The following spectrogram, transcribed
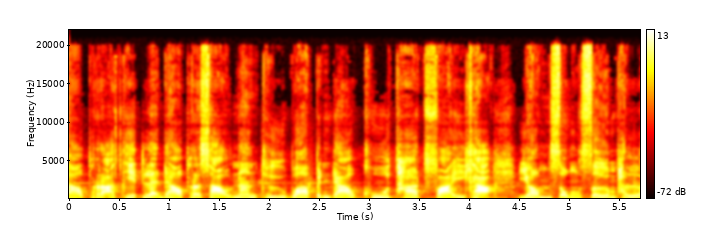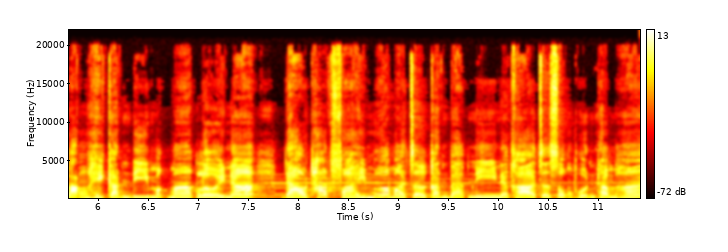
ดาวพระอาทิตย์และดาวพระเสาร์นั้นถือว่าเป็นดาวคู่ธาตุไฟค่ะ ย่อมส่งเสริมพลังให้กันดีมากๆเลยนะ ดาวธาตุไฟเมื่อมาเจอกันแบบนี้นะคะ จะส่งผลทำให้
